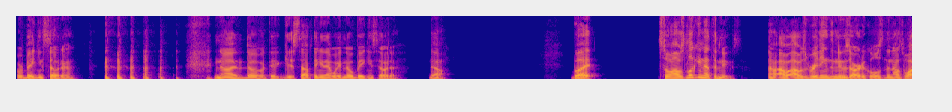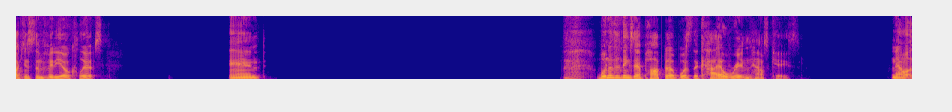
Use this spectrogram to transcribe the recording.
or baking soda. no, no. They, get, stop thinking that way. No baking soda. No. But so I was looking at the news. I, I was reading the news articles, then I was watching some video clips, and one of the things that popped up was the Kyle Rittenhouse case. Now,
